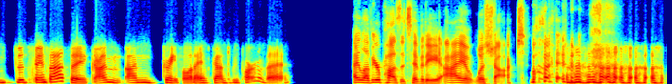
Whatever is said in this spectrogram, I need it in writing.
it's fantastic. I'm I'm grateful that I've gotten to be part of it. I love your positivity. I was shocked, but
